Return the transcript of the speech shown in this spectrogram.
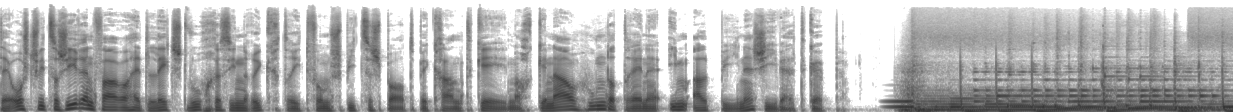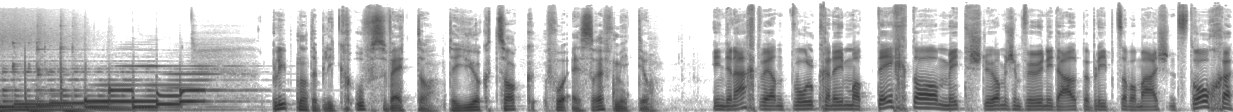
Der Ostschweizer Skirennfahrer hat letzte Woche seinen Rücktritt vom Spitzensport bekannt gegeben, nach genau 100 Rennen im alpinen Skiweltcup. Bleibt noch der Blick aufs Wetter. Der Jürg Zock von SRF Meteo. In der Nacht werden die Wolken immer dichter. Mit stürmischem Föhn in den Alpen bleibt es aber meistens trocken.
